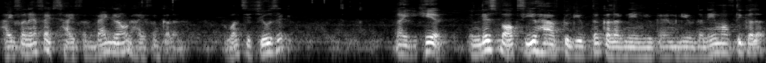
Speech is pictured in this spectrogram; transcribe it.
Hyphen fx hyphen background hyphen color. Once you choose it now here in this box you have to give the color name. You can give the name of the color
